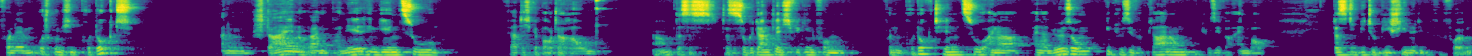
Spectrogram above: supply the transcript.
von dem ursprünglichen Produkt, einem Stein oder einem Panel hingehen zu fertig gebauter Raum. Ja, das, ist, das ist so gedanklich, wir gehen vom von dem Produkt hin zu einer, einer Lösung inklusive Planung, inklusive Einbau. Das ist die B2B-Schiene, die wir verfolgen.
